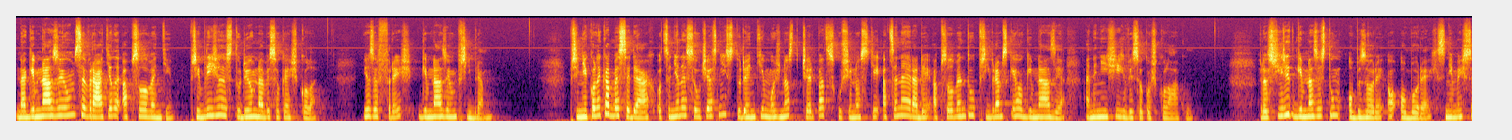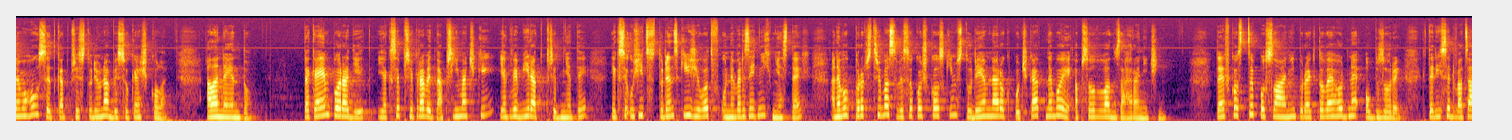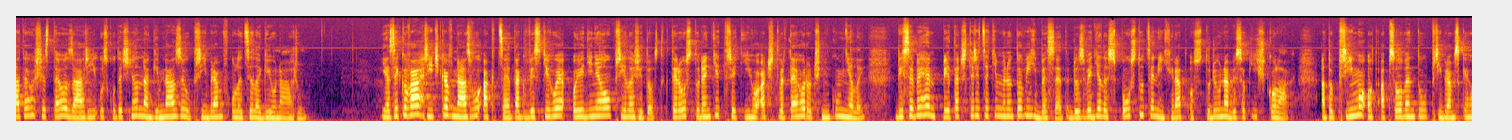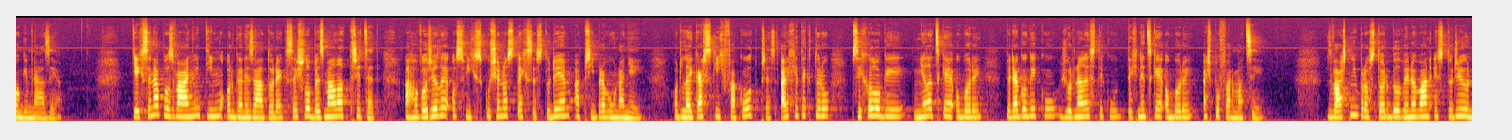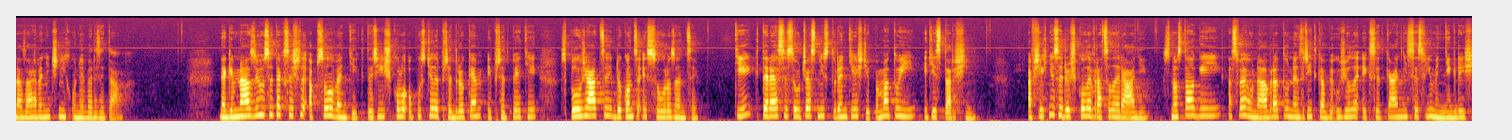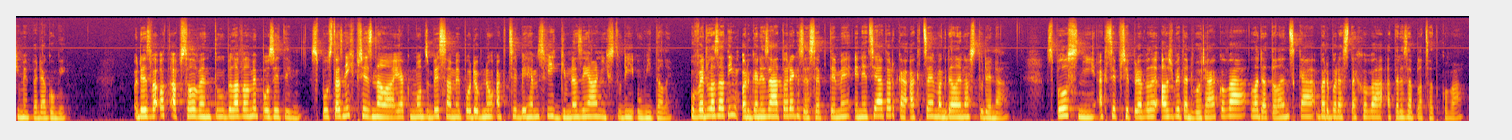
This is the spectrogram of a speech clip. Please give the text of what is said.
Na gymnázium se vrátili absolventi, přiblížili studium na vysoké škole. Josef Frisch, Gymnázium Příbram. Při několika besedách ocenili současní studenti možnost čerpat zkušenosti a cené rady absolventů Příbramského gymnázia a nynějších vysokoškoláků. Rozšířit gymnazistům obzory o oborech, s nimiž se mohou setkat při studiu na vysoké škole. Ale nejen to. Také jim poradit, jak se připravit na přijímačky, jak vybírat předměty, jak si užít studentský život v univerzitních městech, anebo proč třeba s vysokoškolským studiem na rok počkat nebo jej absolvovat v zahraničí. To je v kostce poslání projektového dne Obzory, který se 26. září uskutečnil na gymnáziu Příbram v ulici Legionářů. Jazyková hříčka v názvu akce tak vystihuje ojedinělou příležitost, kterou studenti třetího a čtvrtého ročníku měli, když se během 45-minutových besed dozvěděli spoustu cených rad o studiu na vysokých školách, a to přímo od absolventů Příbramského gymnázia. Těch se na pozvání týmu organizátorek sešlo bezmála 30 a hovořili o svých zkušenostech se studiem a přípravou na něj. Od lékařských fakult přes architekturu, psychologii, umělecké obory, pedagogiku, žurnalistiku, technické obory až po farmacii. Zvláštní prostor byl věnován i studiu na zahraničních univerzitách. Na gymnáziu se tak sešli absolventi, kteří školu opustili před rokem i před pěti, spolužáci, dokonce i sourozenci – Ti, které si současní studenti ještě pamatují, i ti starší. A všichni se do školy vraceli rádi, s nostalgií a svého návratu nezřídka využili i k setkání se svými někdejšími pedagogy. Odezva od absolventů byla velmi pozitivní. Spousta z nich přiznala, jak moc by sami podobnou akci během svých gymnaziálních studií uvítali. Uvedla za tým organizátorek ze Septimy iniciátorka akce Magdalena Studená. Spolu s ní akci připravili Alžběta Dvořáková, Lada Telenská, Barbara Stachová a Tereza Placatková.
